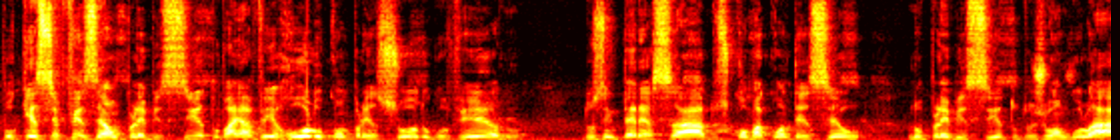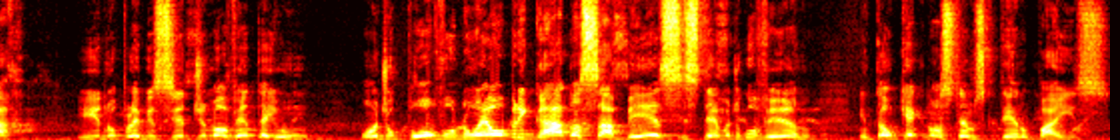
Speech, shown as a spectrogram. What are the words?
Porque se fizer um plebiscito, vai haver rolo compressor do governo, dos interessados, como aconteceu no plebiscito do João Goulart e no plebiscito de 91, onde o povo não é obrigado a saber sistema de governo. Então, o que é que nós temos que ter no país?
